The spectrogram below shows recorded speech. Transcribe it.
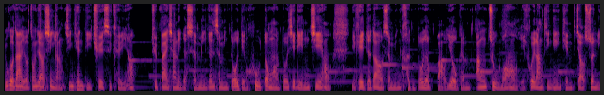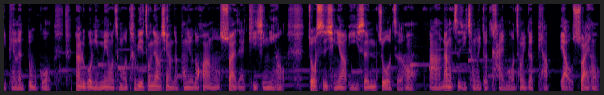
如果大家有宗教信仰，今天的确是可以哦。去拜一下你的神明，跟神明多一点互动哦，多一些连接哈，也可以得到神明很多的保佑跟帮助哦，也会让今天一天比较顺利平安的度过。那如果你没有什么特别宗教信仰的朋友的话呢，帅在提醒你哈，做事情要以身作则哈，啊，让自己成为一个楷模，成为一个表表率哈，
